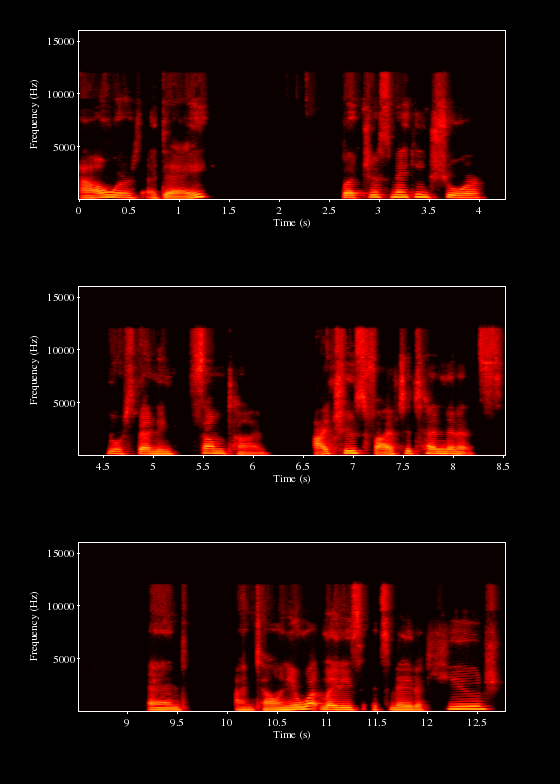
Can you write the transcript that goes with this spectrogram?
hours a day, but just making sure you're spending some time. I choose five to 10 minutes. And I'm telling you what, ladies, it's made a huge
